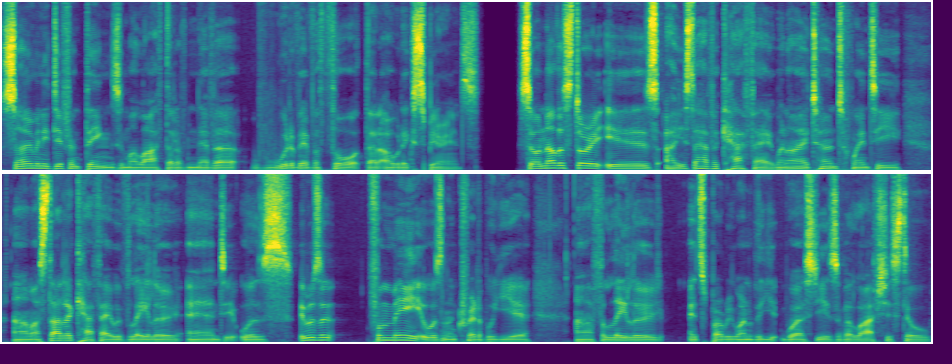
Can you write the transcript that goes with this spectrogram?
so many different things in my life that I've never would have ever thought that I would experience. So another story is I used to have a cafe when I turned 20. Um, I started a cafe with Lilu and it was it was a for me it was an incredible year. Uh, for Lilu, it's probably one of the worst years of her life. She still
